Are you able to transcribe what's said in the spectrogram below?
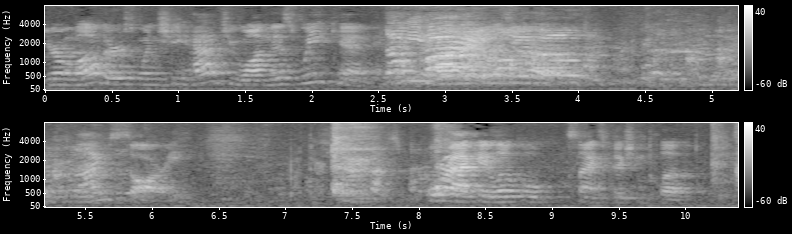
Your mother's when she had you on this weekend. Not mine, I'm sorry. Porak, a local science fiction club, is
